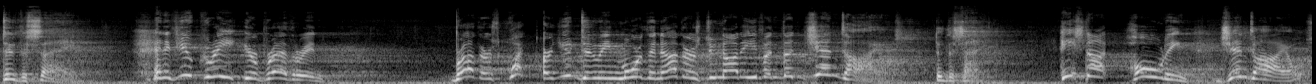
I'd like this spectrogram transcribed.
do the same. And if you greet your brethren, brothers, what are you doing more than others? Do not even the Gentiles do the same. He's not holding Gentiles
